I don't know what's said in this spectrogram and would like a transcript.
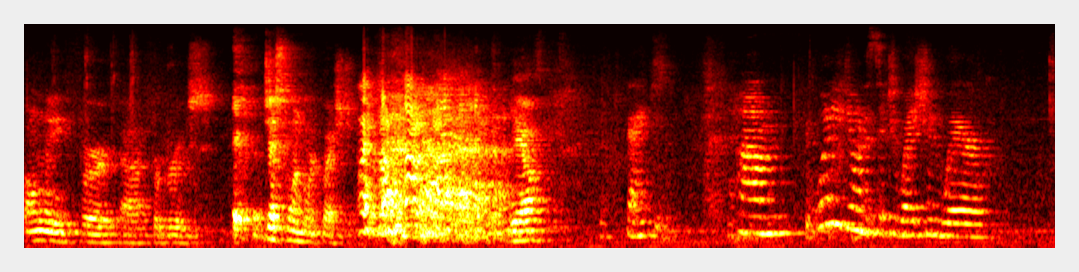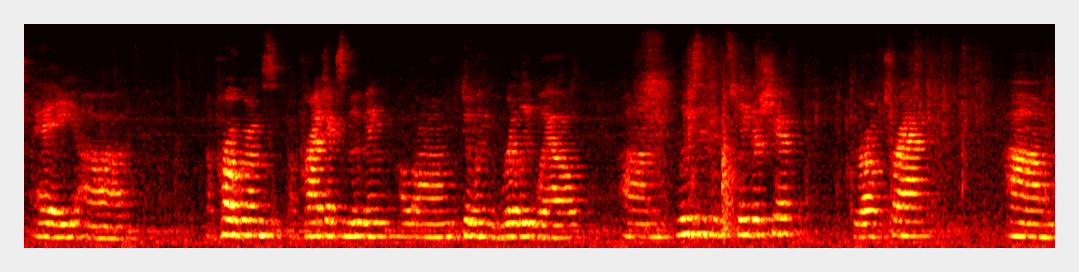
only for, uh, for Bruce. Just one more question. Gail? Thank you. Um, What do you do in a situation where a, uh, a program's, project's moving along, doing really well, um, loses its leadership, you're off track, um,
